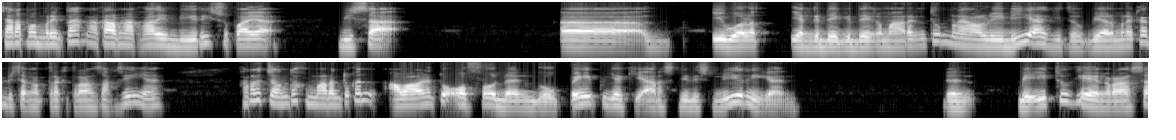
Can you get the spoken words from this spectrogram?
cara pemerintah ngakal-ngakalin diri supaya bisa, eee, e-wallet yang gede-gede kemarin itu melalui dia gitu, biar mereka bisa nge-track transaksinya. Karena contoh kemarin tuh kan awalnya tuh OVO dan GoPay punya QR sendiri-sendiri kan. Dan BI tuh kayak ngerasa,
